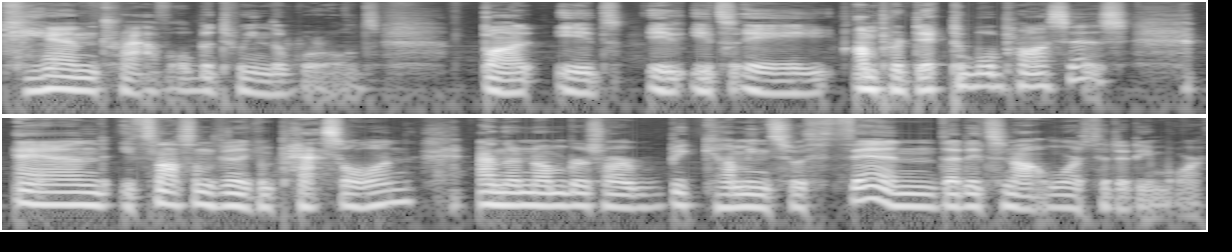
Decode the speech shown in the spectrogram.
can travel between the worlds but it's it, it's a unpredictable process and it's not something they can pass on and their numbers are becoming so thin that it's not worth it anymore.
